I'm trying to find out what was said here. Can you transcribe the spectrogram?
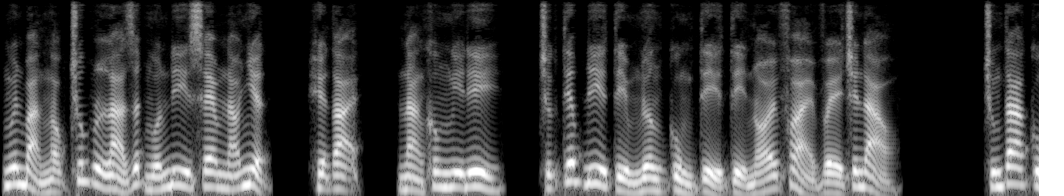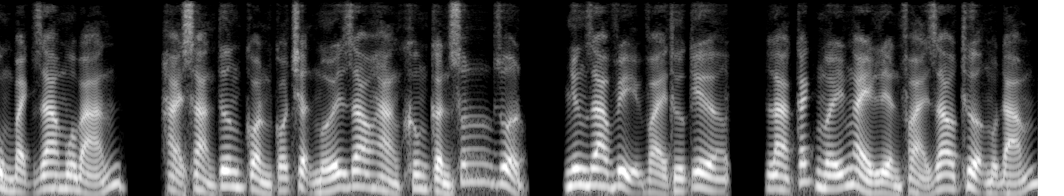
Nguyên bản Ngọc Trúc là rất muốn đi xem náo nhiệt, hiện tại, nàng không nghĩ đi, trực tiếp đi tìm nương cùng tỷ tỷ nói phải về trên đảo. Chúng ta cùng bạch ra mua bán, hải sản tương còn có trận mới giao hàng không cần xuất ruột, nhưng gia vị vài thứ kia, là cách mấy ngày liền phải giao thượng một đám.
